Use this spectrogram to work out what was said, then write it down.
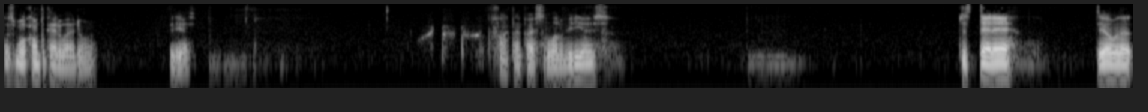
that's a more complicated way of doing it. Videos. Fuck, they post a lot of videos. Just dead air. Deal with it.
